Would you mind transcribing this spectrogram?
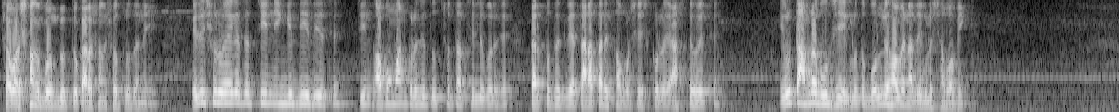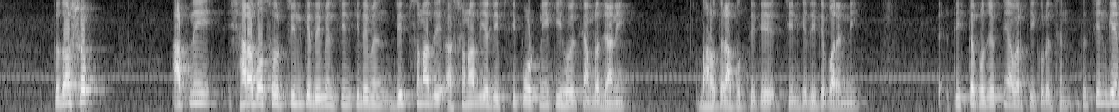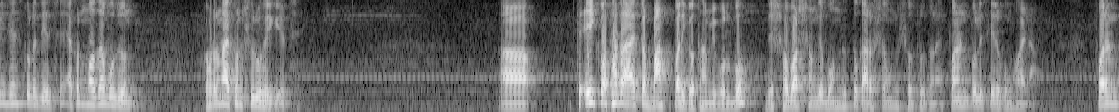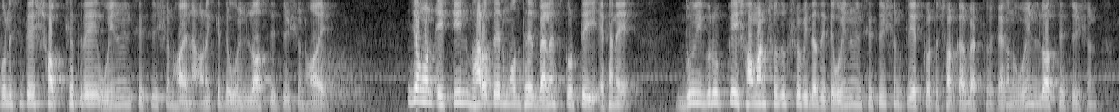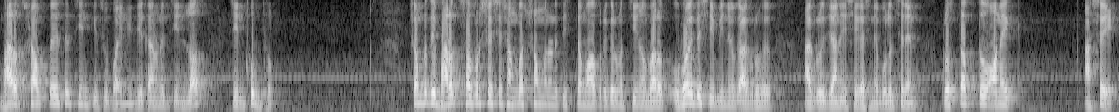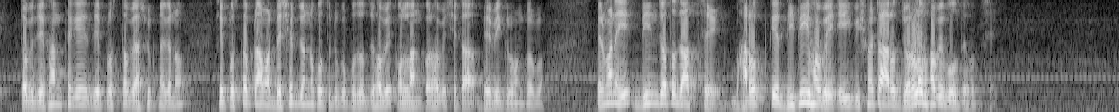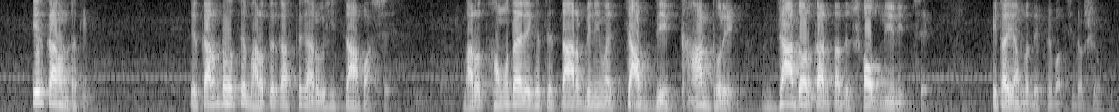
সবার সঙ্গে বন্ধুত্ব, কারোর সঙ্গে শত্রুতা নেই। এই যে শুরু হয়ে গেছে, চীন ইঙ্গিত দিয়ে দিয়েছে। চীন অপমান করেছে, তুচ্ছ তাচ্ছিল্য করেছে। তার প্রতিক্রিয়া তাড়াতাড়ি সফর শেষ করে আসতে হয়েছে। এগুলো তো আমরা বুঝি, এগুলো তো বললে হবে না যে এগুলো স্বাভাবিক। তো দর্শক আপনি সারা বছর চীনকে দেবেন চীনকে দেবেন, ডিপ সোনা দিয়ে সোনা দিয়ে ডিপ সিপোর্ট নিয়ে কি হয়েছে আমরা জানি। ভারতের আপত্তিতে চীনকে দিতে পারেননি। তিস্তা প্রজেক্ট নিয়ে আবার কি করেছেন? তো চীন গেম চেঞ্জ করে দিয়েছে। এখন মজা বুঝুন, ঘটনা এখন শুরু হয়ে গিয়েছে। তো এই কথাটা একটা বাটপারি কথা আমি বলব, যে সবার সঙ্গে বন্ধুত্ব কারোর সঙ্গে শত্রুতা নয়। ফরেন পলিসি এরকম হয় না। ফরেন পলিসিতে সব ক্ষেত্রে উইন উইন সিচুয়েশন হয় না। অনেক ক্ষেত্রে উইন লস সিচুয়েশন হয়। যেমন এই চীন, ভারতের মধ্যে ব্যালেন্স করতেই এখানে দুই গ্রুপকেই সমান সুযোগ সুবিধা দিতে উইন উইন সিচুয়েশন ক্রিয়েট করতে সরকার ব্যর্থ হয়েছে। এখন উইন লস সিচুয়েশন ভারত সব পেয়েছে, চীন কিছু পায়নি। যে কারণে চীন লস চীন ক্ষুব্ধ। সম্প্রতি ভারত সফর শেষে সংবাদ সম্মেলনে তিস্তা মহাপরিকল্পনা চীন ও ভারত উভয় দেশেই বিনিয়োগ আগ্রহ আগ্রহ জানিয়ে শেখ হাসিনা বলেছিলেন, প্রস্তাব তো অনেক আসে তবে যেখান থেকে যে প্রস্তাবে আসুক না কেন সেই প্রস্তাবটা আমার দেশের জন্য কতটুকু প্রযোজ্য হবে, কল্যাণকর হবে, সেটা ভেবেই গ্রহণ করব। এর মানে দিন যত যাচ্ছে, ভারতকে দিতেই হবে, এই বিষয়টা আরও জোরালোভাবে বলতে হচ্ছে। এর কারণটা কি? এর কারণটা হচ্ছে ভারতের কাছ থেকে আরও বেশি চাপ আসছে। ভারত ক্ষমতায় রেখেছে, তার বিনিময়ে চাপ দিয়ে ঘাট ধরে যা দরকার তাদের সব নিয়ে নিচ্ছে। এটাই আমরা দেখতে পাচ্ছি, দর্শক।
